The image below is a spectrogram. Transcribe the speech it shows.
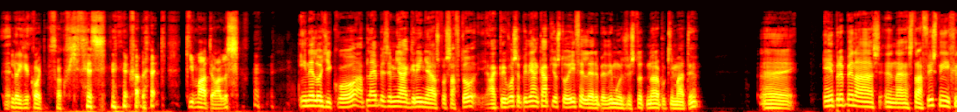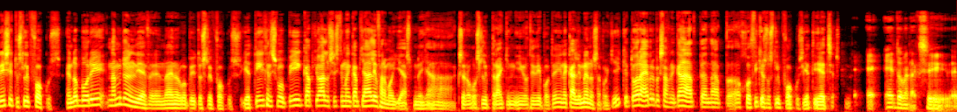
ε, λογικό και αυτό ακούγεται έτσι. Κοιμάται ο άλλος. Είναι λογικό, απλά έπαιζε μια γκρίνια ως προς αυτό. Ακριβώς επειδή αν κάποιος το ήθελε, ρε παιδί μου, σβηστό την ώρα που κοιμάται, ε, έπρεπε να, να στραφεί στη χρήση του sleep focus. Ενώ μπορεί να μην τον ενδιαφέρει να ενεργοποιεί το sleep focus. Γιατί χρησιμοποιεί κάποιο άλλο σύστημα ή κάποια άλλη εφαρμογή, ας πούμε, για ξέρω εγώ, sleep tracking ή οτιδήποτε. Είναι καλυμμένος από εκεί και τώρα έπρεπε ξαφνικά να, να, να χωθεί και στο sleep focus. Γιατί έτσι, ας πούμε. Ε, ε, εν τω μεταξύ, ε,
